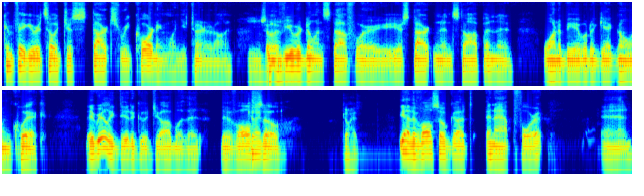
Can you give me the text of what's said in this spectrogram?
configure it so it just starts recording when you turn it on. Mm-hmm. So if you were doing stuff where you're starting and stopping and want to be able to get going quick, they really did a good job with it. They've also Go ahead. Yeah, they've also got an app for it, and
